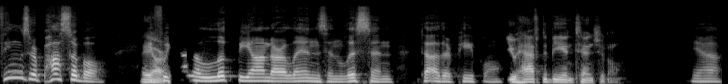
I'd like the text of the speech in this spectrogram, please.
things are possible they if are. we kind of look beyond our lens and listen to other people. You have to be intentional yeah.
